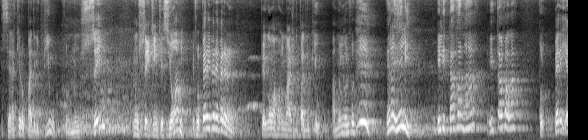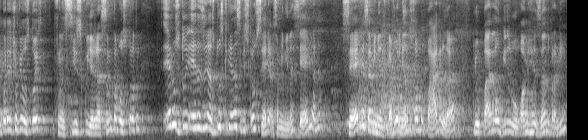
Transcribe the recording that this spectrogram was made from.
será que era o Padre Pio? Falei, não sei, não sei quem que é esse homem. Ele falou, peraí, peraí, peraí. Pegou uma imagem do Padre Pio. A mãe olhou e falou, ah, era ele, ele estava lá, ele estava lá. Falou, peraí, agora deixa eu ver os dois, Francisco e a Jacinta mostrou, eram, os dois, eram as duas crianças, eles ficaram sérios, essa menina é séria, né? Séria essa menina, ficava olhando só para o padre lá, e o padre lá, o bispo, o homem rezando para mim.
